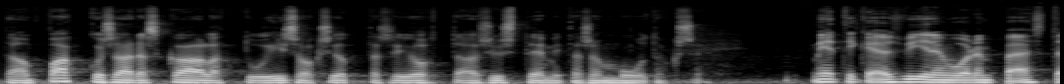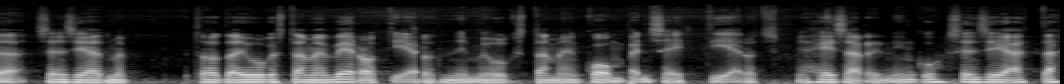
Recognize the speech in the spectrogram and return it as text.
Tämä on pakko saada skaalattua isoksi, jotta se johtaa systeemitason muutokseen. Miettikää, jos viiden vuoden päästä sen sijaan, että me tuota, julkaistaan meidän verotiedot, niin me julkaistaan meidän compensate-tiedot. Ja Hesari niin kuin sen sijaan, että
